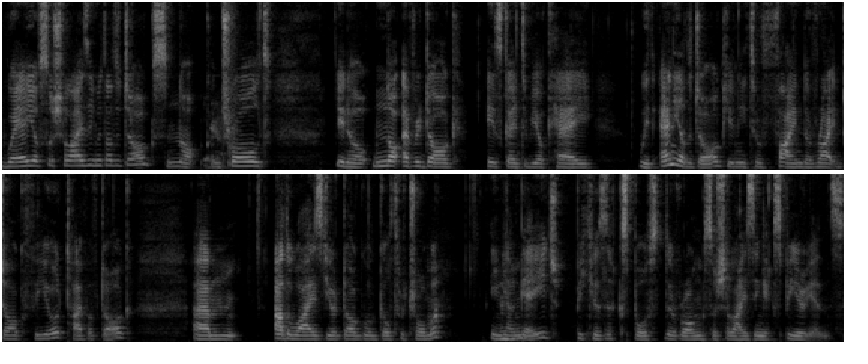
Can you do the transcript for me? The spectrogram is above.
way of socializing with other dogs, not yeah. controlled. You know, not every dog is going to be okay with any other dog. You need to find the right dog for your type of dog. Um, otherwise, your dog will go through trauma in mm-hmm. young age because exposed to the wrong socializing experience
